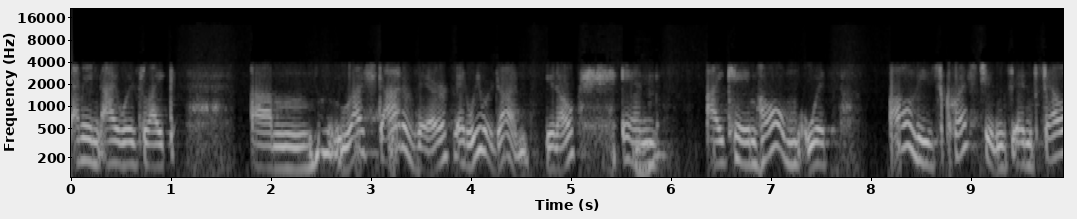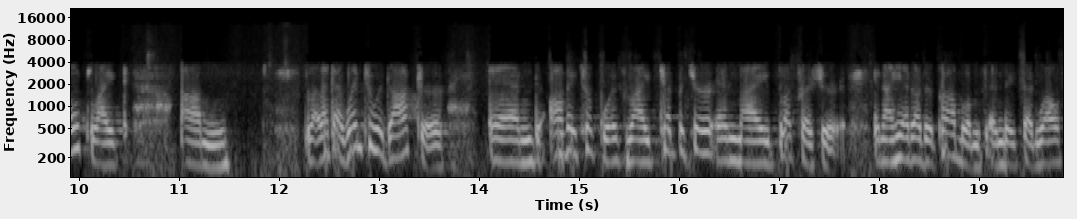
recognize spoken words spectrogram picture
I mean, I was like um, rushed out of there, and we were done, you know. And mm-hmm. I came home with all these questions and felt like. Um, like I went to a doctor and all they took was my temperature and my blood pressure and I had other problems and they said, well,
